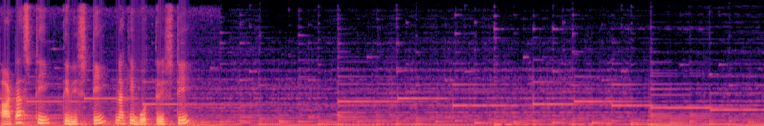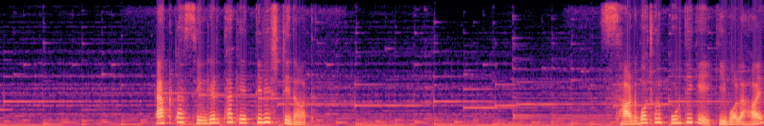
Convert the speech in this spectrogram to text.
আটাশটি, তিরিশটি, নাকি বত্রিশটি? একটা সিংহের থাকে তিরিশটি দাঁত। ষাট বছর পূর্তিকে কি বলা হয়?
